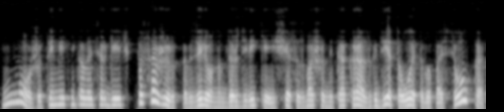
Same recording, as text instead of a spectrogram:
Может иметь, Николай Сергеевич. Пассажир-то в зеленом дождевике исчез из машины как раз где-то у этого поселка.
